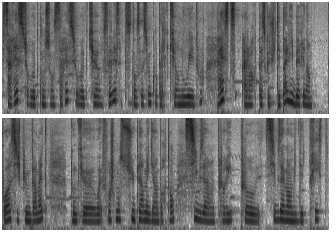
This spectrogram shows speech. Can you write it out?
ça reste sur votre conscience, ça reste sur votre cœur. Vous savez, cette sensation quand t'as le cœur noué et tout, reste alors parce que tu t'es pas libéré d'un poids, si je puis me permettre. Donc euh, ouais, franchement super méga important. Si vous avez envie de pleurer, pleurez. Si vous avez envie d'être triste,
